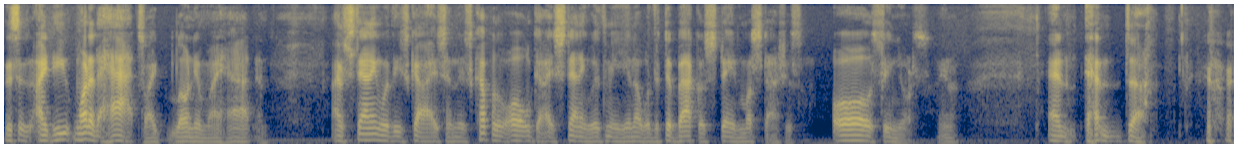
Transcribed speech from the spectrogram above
this is, I, he wanted a hat, so I loaned him my hat. And I'm standing with these guys, and there's a couple of old guys standing with me, you know, with the tobacco stained mustaches. all senors, you know. And, and, uh,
